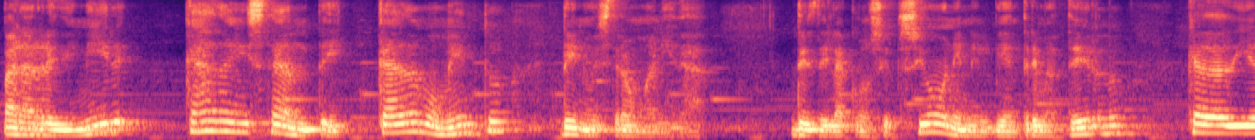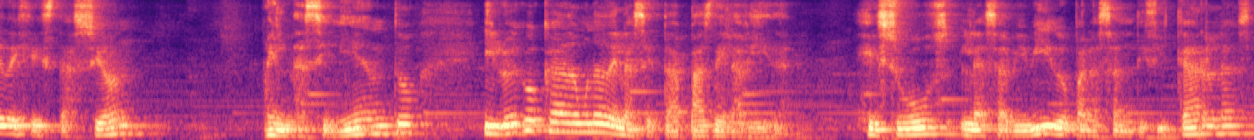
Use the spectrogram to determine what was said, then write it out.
para redimir cada instante y cada momento de nuestra humanidad, desde la concepción en el vientre materno, cada día de gestación, el nacimiento y luego cada una de las etapas de la vida. Jesús las ha vivido para santificarlas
